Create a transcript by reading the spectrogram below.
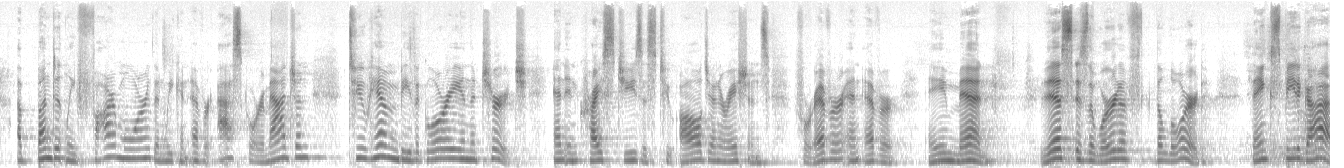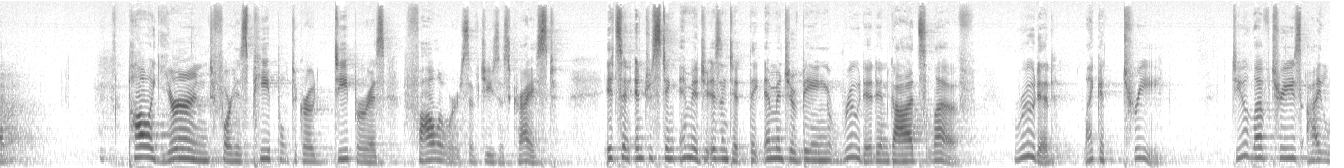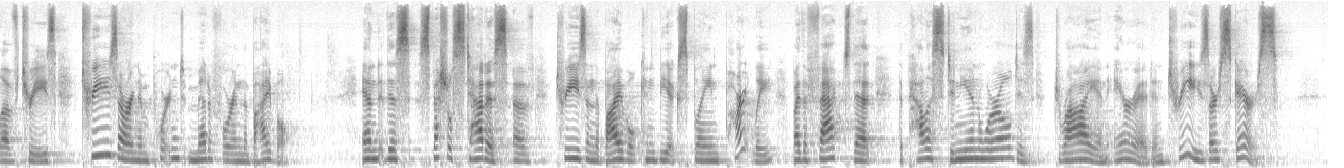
abundantly far more than we can ever ask or imagine, to him be the glory in the church and in Christ Jesus to all generations, forever and ever. Amen. This is the word of the Lord. Thanks be to God. Paul yearned for his people to grow deeper as followers of Jesus Christ. It's an interesting image, isn't it? The image of being rooted in God's love. Rooted like a tree. Do you love trees? I love trees. Trees are an important metaphor in the Bible. And this special status of trees in the Bible can be explained partly by the fact that the Palestinian world is dry and arid, and trees are scarce.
